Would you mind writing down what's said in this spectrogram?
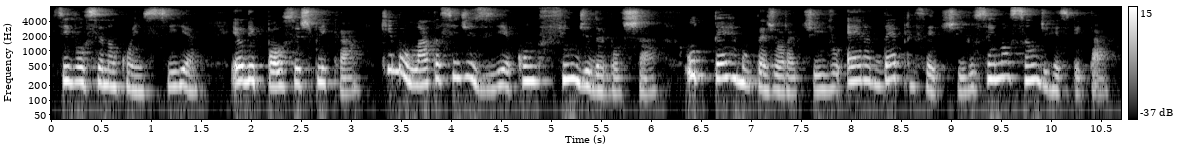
Se você não conhecia, eu lhe posso explicar que mulata se dizia com o fim de debochar, o termo pejorativo era depreciativo, sem noção de respeitar.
